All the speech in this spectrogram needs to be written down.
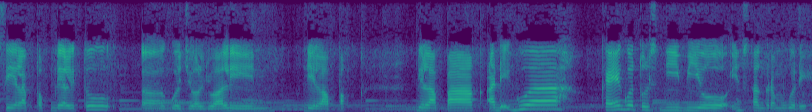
Si laptop Dell itu uh, gue jual-jualin di lapak di lapak adik gue kayak gue tulis di bio Instagram gue deh.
